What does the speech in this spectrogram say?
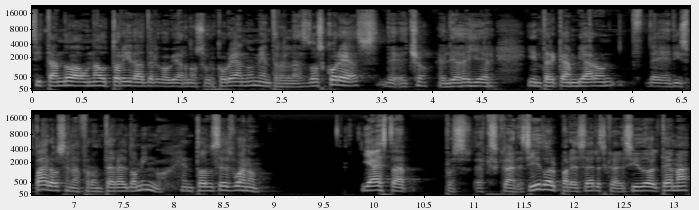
citando a una autoridad del gobierno surcoreano, mientras las dos Coreas, de hecho, el día de ayer, intercambiaron eh, disparos en la frontera el domingo. Entonces, bueno, ya está pues esclarecido, al parecer, esclarecido el tema.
